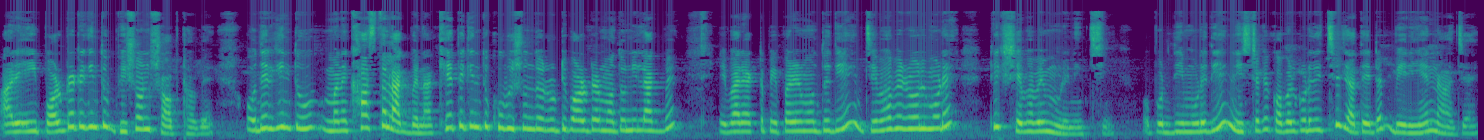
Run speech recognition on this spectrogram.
আর এই পরোটাটা কিন্তু ভীষণ সফট হবে। ওদের কিন্তু মানে খাস্তা লাগবে না। খেতে কিন্তু খুবই সুন্দর রুটি পরোটার মতনই লাগবে। এবার একটা পেপারের মধ্যে দিয়ে যেভাবে রোল মোড়ে, ঠিক সেভাবেই মুড়ে নিচ্ছি। ওপর দিয়ে মুড়ে দিয়ে নিচটাকে কভার করে দিচ্ছি যাতে এটা বেরিয়ে না যায়।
